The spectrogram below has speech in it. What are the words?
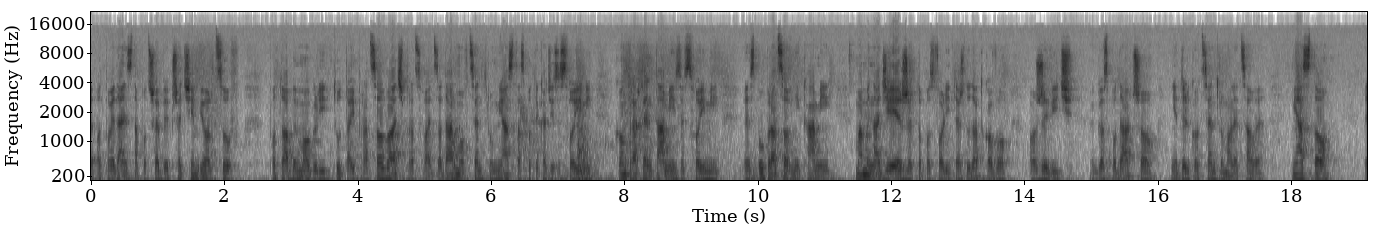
e, odpowiadając na potrzeby przedsiębiorców, po to, aby mogli tutaj pracować, pracować za darmo w centrum miasta, spotykać się ze swoimi kontrahentami, ze swoimi współpracownikami. Mamy nadzieję, że to pozwoli też dodatkowo ożywić gospodarczo nie tylko centrum, ale całe miasto. E,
